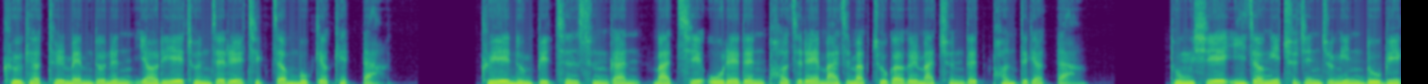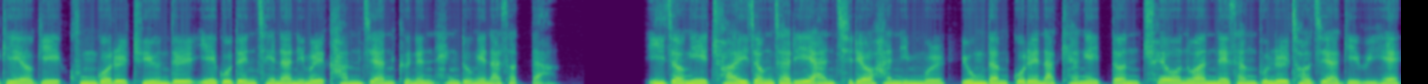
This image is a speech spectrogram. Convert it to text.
그 곁을 맴도는 열이의 존재를 직접 목격했다. 그의 눈빛은 순간 마치 오래된 퍼즐의 마지막 조각을 맞춘 듯 번뜩였다. 동시에 이정이 추진 중인 노비 개혁이 궁궐을 뒤흔들 예고된 재난임을 감지한 그는 행동에 나섰다. 이정이 좌의정 자리에 앉히려 한 인물 용담골의 낙향에 있던 최원완 내상분을 저지하기 위해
